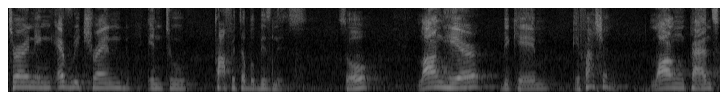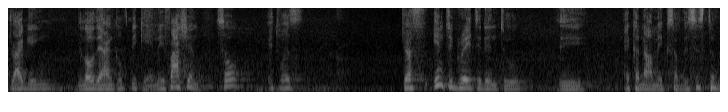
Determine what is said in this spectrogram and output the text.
turning every trend into profitable business. So long hair became a fashion. Long pants dragging below the ankles became a fashion. So it was just integrated into the economics of the system.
